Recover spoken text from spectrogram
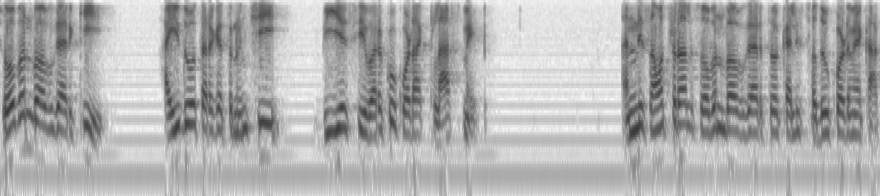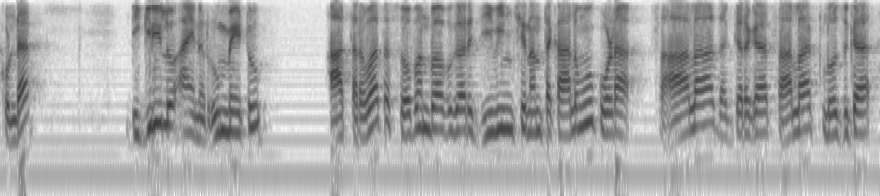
శోభన్ బాబు గారికి ఐదో తరగతి నుంచి బీఎస్సీ వరకు కూడా క్లాస్మేట్ అన్ని సంవత్సరాలు శోభన్ బాబు గారితో కలిసి చదువుకోవడమే కాకుండా డిగ్రీలో ఆయన రూమ్మేటు ఆ తర్వాత శోభన్ బాబు గారు జీవించినంత కాలము కూడా చాలా దగ్గరగా చాలా క్లోజ్గా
